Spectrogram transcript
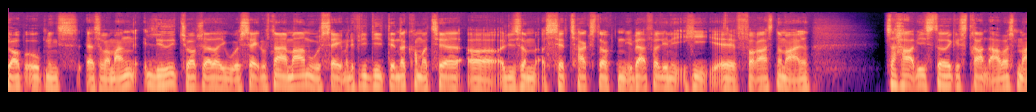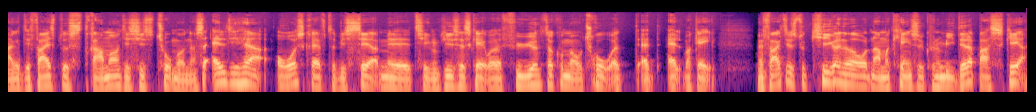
job openings, altså hvor mange ledige jobs er der i USA. Nu snakker jeg meget om USA, men det er fordi, de er dem, der kommer til at, at, at, ligesom at sætte takstokken, i hvert fald i, i, øh, for resten af markedet. Så har vi stadig et stramt arbejdsmarked. Det er faktisk blevet strammere de sidste to måneder. Så alle de her overskrifter, vi ser med teknologiselskaber, der fyrer, så kunne man jo tro, at, at alt var galt. Men faktisk, hvis du kigger ned over den amerikanske økonomi, det der bare sker,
